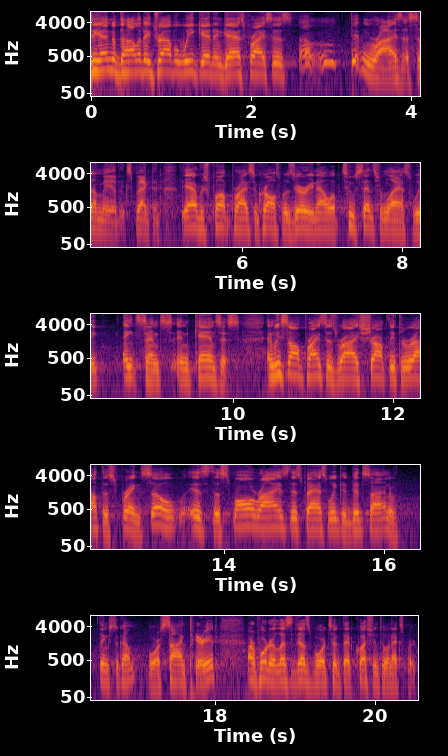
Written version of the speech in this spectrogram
The end of the holiday travel weekend and gas prices um, didn't rise as some may have expected. The average pump price across Missouri now up 2 cents from last week, 8 cents in Kansas. And we saw prices rise sharply throughout the spring. So is the small rise this past week a good sign of things to come or a sign period? Our reporter Leslie DelasBour took that question to an expert.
